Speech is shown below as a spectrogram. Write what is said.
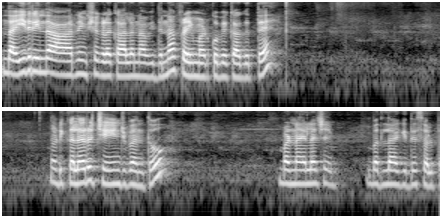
ಒಂದು ಐದರಿಂದ ಆರು ನಿಮಿಷಗಳ ಕಾಲ ನಾವು ಇದನ್ನು ಫ್ರೈ ಮಾಡ್ಕೋಬೇಕಾಗುತ್ತೆ. ನೋಡಿ, ಕಲರು ಚೇಂಜ್ ಬಂತು. ಬಣ್ಣ ಎಲ್ಲ ಚ, ಬದಲಾಗಿದೆ ಸ್ವಲ್ಪ.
